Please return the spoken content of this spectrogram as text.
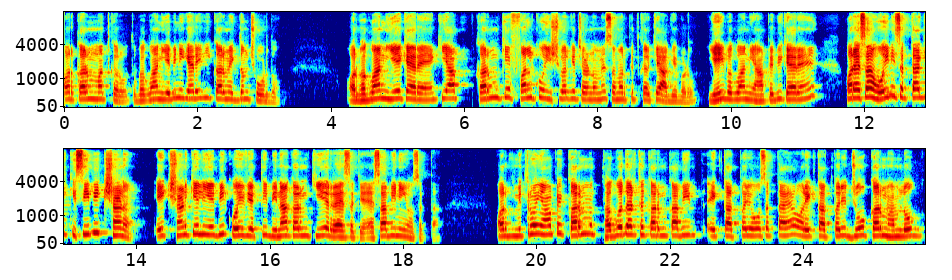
और कर्म मत करो। तो भगवान ये भी नहीं कह रहे कि कर्म एकदम छोड़ दो। और भगवान ये कह रहे हैं कि आप कर्म के फल को ईश्वर के चरणों में समर्पित करके आगे बढ़ो। यही भगवान यहाँ पे भी कह रहे हैं। और ऐसा हो ही नहीं सकता कि किसी भी क्षण एक क्षण के लिए भी कोई व्यक्ति बिना कर्म किए रह सके, ऐसा भी नहीं हो सकता। और मित्रों, यहाँ पे कर्म भगवत अर्थ कर्म का भी एक तात्पर्य हो सकता है और एक तात्पर्य जो कर्म हम लोग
